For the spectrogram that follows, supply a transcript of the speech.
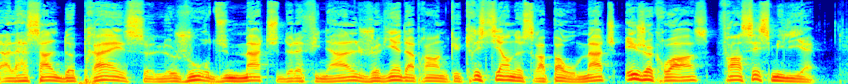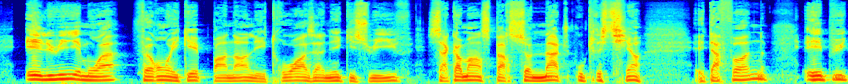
à la salle de presse le jour du match de la finale. Je viens d'apprendre que Christian ne sera pas au match et je croise Francis Millien. Et lui et moi ferons équipe pendant les trois années qui suivent. Ça commence par ce match où Christian est à fun. Et puis,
